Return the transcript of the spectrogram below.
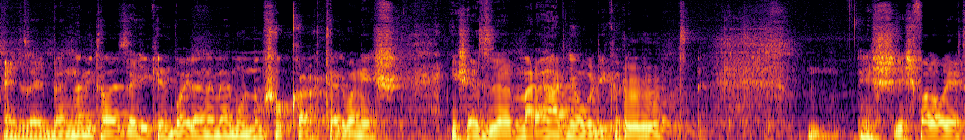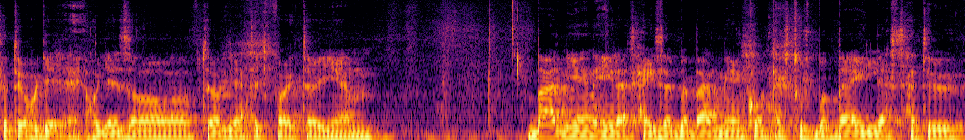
egy az egyben. Nem, mintha ez egyébként baj lenne, mert mondom, sok karakter van, és, és ezzel már árnyalódik a uh-huh. és, és valahol érthető, hogy, hogy ez a történet egyfajta ilyen bármilyen élethelyzetbe, bármilyen kontextusba beilleszthető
